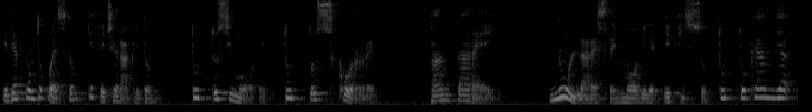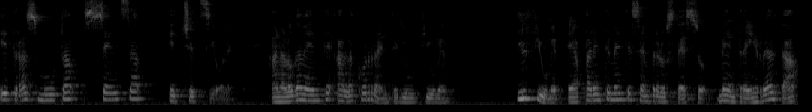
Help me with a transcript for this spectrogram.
Ed è appunto questo che fece Eraclito. Tutto si muove, tutto scorre. Pantarei. Nulla resta immobile e fisso, tutto cambia e trasmuta senza eccezione, analogamente alla corrente di un fiume. Il fiume è apparentemente sempre lo stesso, mentre in realtà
